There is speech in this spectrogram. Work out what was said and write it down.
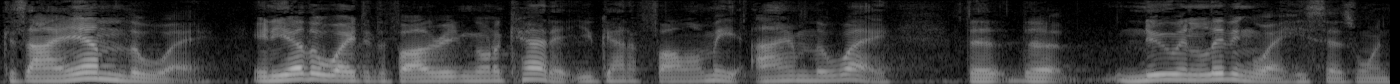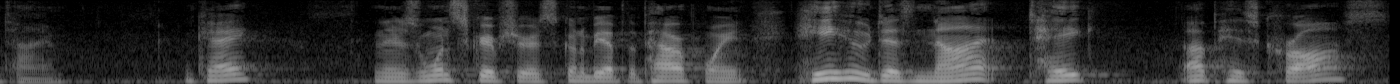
because I am the way. Any other way to the Father isn't going to cut it. You've got to follow me. I am the way. The, the new and living way, he says one time. Okay? And there's one scripture, it's going to be up the PowerPoint. He who does not take up his cross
